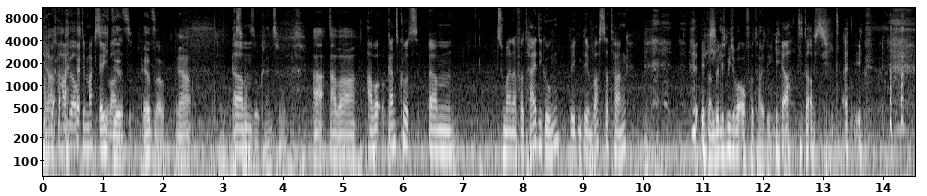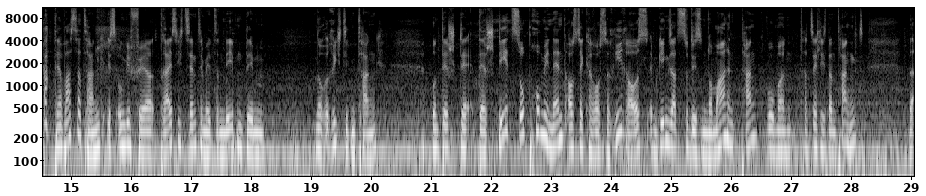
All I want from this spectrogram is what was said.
Ja. haben, wir, haben wir auf den Maxi Echt gewartet. jetzt? Ernsthaft? Ja. Es war Ähm, so grenzwertig. Ah, aber Aber ganz kurz, ähm, zu meiner Verteidigung wegen dem Wassertank. Dann will ich mich aber auch verteidigen. Ja, du darfst dich verteidigen. Der Wassertank ist ungefähr 30 Zentimeter neben dem richtigen Tank. Und der, der, der steht so prominent aus der Karosserie raus, im Gegensatz zu diesem normalen Tank, wo man tatsächlich dann tankt, da,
